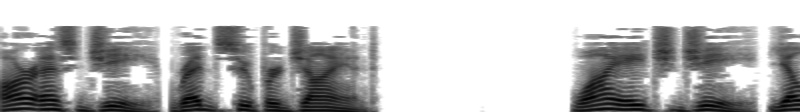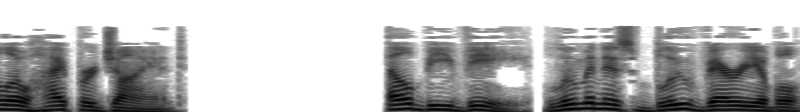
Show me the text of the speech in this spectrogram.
RSG, red supergiant YHG, yellow hypergiant LBV, luminous blue variable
